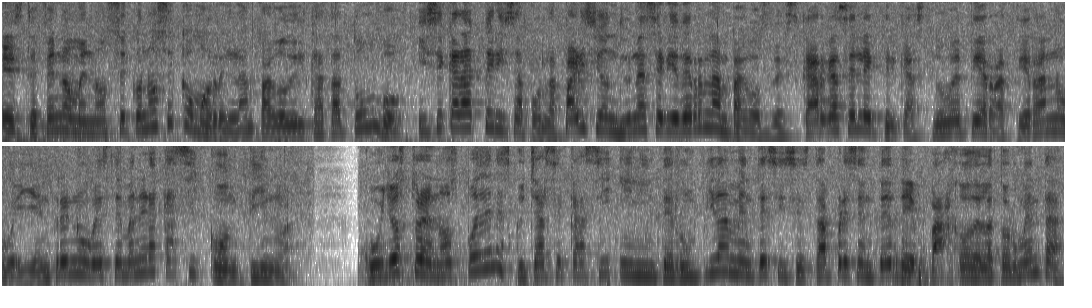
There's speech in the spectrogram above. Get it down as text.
Este fenómeno se conoce como relámpago del Catatumbo y se caracteriza por la aparición de una serie de relámpagos, descargas eléctricas, nube-tierra, tierra-nube y entre nubes de manera casi continua, cuyos truenos pueden escucharse casi ininterrumpidamente si se está presente debajo de la tormenta.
